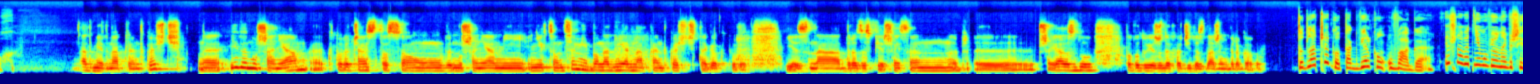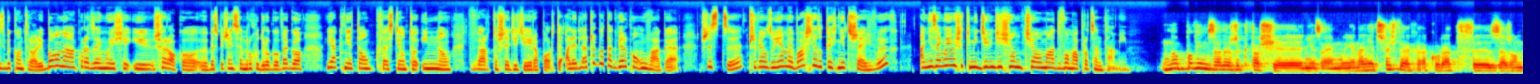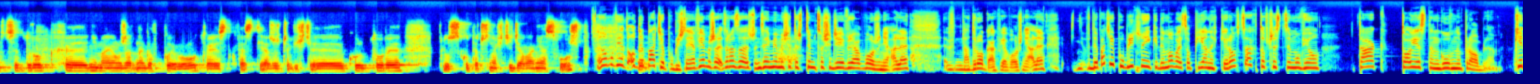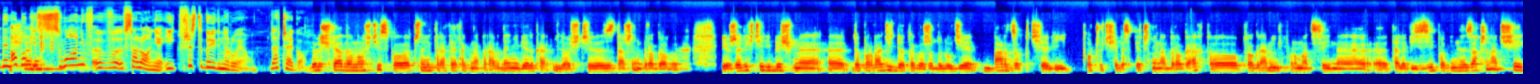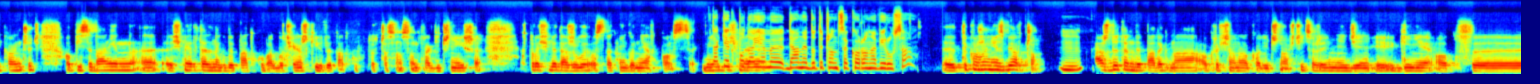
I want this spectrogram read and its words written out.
Nadmierna prędkość e, i wymuszenia, e, które często są wymuszeniami niechcącymi, bo nadmierna prędkość tego, który jest na drodze z pierwszeństwem e, przejazdu, powoduje, że dochodzi do zdarzeń drogowych to dlaczego tak wielką uwagę, już nawet nie mówię o Najwyższej Izby Kontroli, bo ona akurat zajmuje się i szeroko bezpieczeństwem ruchu drogowego, jak nie tą kwestią, to inną, warto śledzić jej raporty. Ale dlaczego tak wielką uwagę wszyscy przywiązujemy właśnie do tych nietrzeźwych, a nie zajmujemy się tymi 92%. No powiem, zależy kto się nie zajmuje. Na nietrzeźwych akurat y, zarządcy dróg y, nie mają żadnego wpływu. To jest kwestia rzeczywiście kultury plus skuteczności działania służb. No mówię o debacie publicznej. Ja wiem, że zaraz zajmiemy się też tym, co się dzieje w Jaworznie, ale na drogach w Jaworznie, ale w debacie publicznej, kiedy mowa jest o pijanych kierowcach, to wszyscy mówią tak, to jest ten główny problem. Kiedy obok jest słoń w, w, w, salonie i wszyscy go ignorują. Dlaczego? Do świadomości społecznej trafia tak naprawdę niewielka ilość e, zdarzeń drogowych. Jeżeli chcielibyśmy e, doprowadzić do tego, żeby ludzie bardzo chcieli poczuć się bezpiecznie na drogach, to programy informacyjne e, telewizji powinny zaczynać się i kończyć opisywaniem śmiertelnych wypadków albo ciężkich wypadków, które czasem są tragiczniejsze, które się wydarzyły ostatniego dnia w Polsce. Mielibyśmy... Tak jak podajemy dane dotyczące koronawirusa? Y, tylko, że nie zbiorczo. Mm. Każdy ten wypadek ma określone okoliczności. Codziennie y, ginie od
